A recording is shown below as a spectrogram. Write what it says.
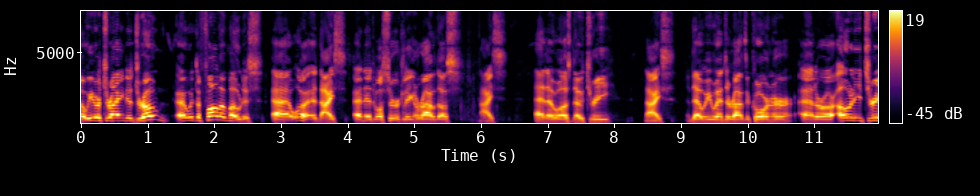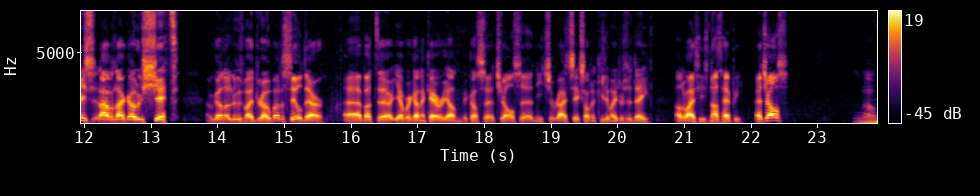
So we were trying the drone uh, with the follow modus. Uh, well, uh, nice. And it was circling around us. Nice. And there was no tree. Nice. And then we went around the corner and there are only trees. And I was like, holy shit, I'm gonna lose my drone, but it's still there. Uh, but uh, yeah, we're gonna carry on because uh, Charles needs to ride 600 kilometers a day. Otherwise, he's not happy. Hey, Charles? No.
